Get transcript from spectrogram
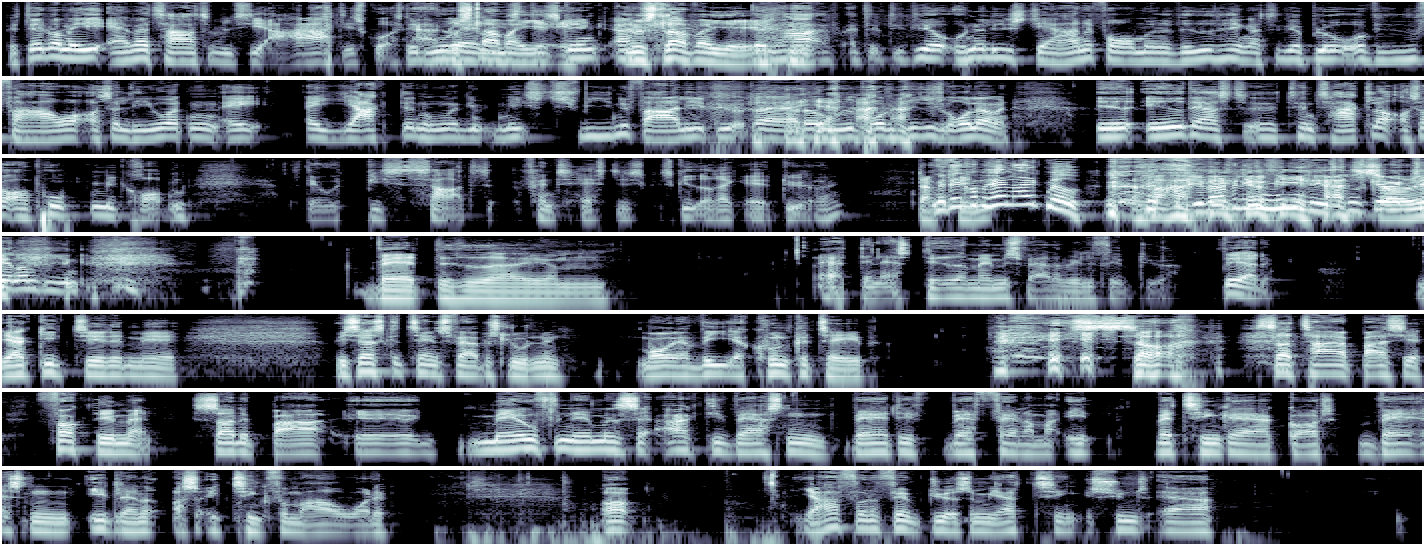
hvis den var med i Avatar, så ville de sige, ah, det er sgu også lidt Ja, nu slapper af. ikke? Ja, Nu slapper I af. den har de, de der underlige stjerneformede vedhænger til de der blå og hvide farver, og så lever den af at jagte nogle af de mest svinefarlige dyr, der er derude. Portugisisk overlever Æde, æde deres øh, tentakler, og så ophobe dem i kroppen. Det er jo et bizart, fantastisk skiderik af et dyr, ikke? Der Men det kom heller ikke med. I hvert fald ikke i min Ja, liste. Nu skal jeg ikke tale om din. Hvad det hedder... Øhm... Ja, den er stedet med svært at vælge fem dyr. Det er det. Jeg gik til det med... Hvis jeg skal tage en svær beslutning, hvor jeg ved, at jeg kun kan tabe, så, så tager jeg bare og siger, fuck det mand, så er det bare øh, mavefornemmelse-agtigt, hvad, sådan, hvad, er det, hvad falder mig ind, hvad tænker jeg godt, hvad er sådan et eller andet, og så ikke tænke for meget over det. Og jeg har fundet fem dyr, som jeg tænk, synes er,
